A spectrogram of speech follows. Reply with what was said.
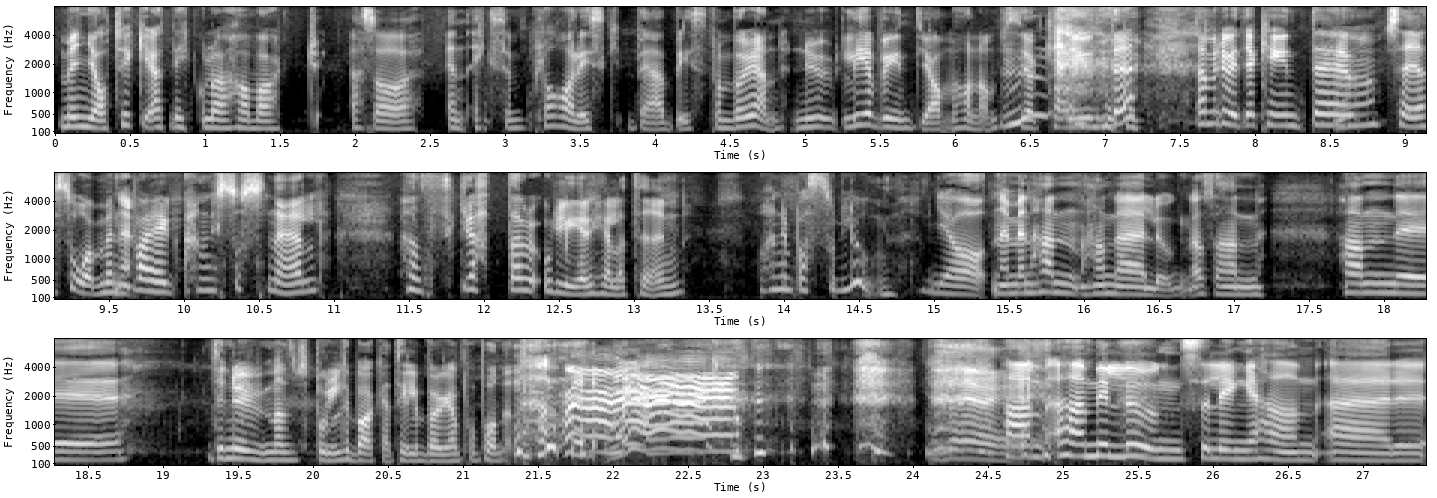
Men jag tycker att Nikola har varit alltså, en exemplarisk bebis från början. Nu lever ju inte jag med honom så jag kan ju inte, nej, men du vet, jag kan inte säga så. Men varje, han är så snäll. Han skrattar och ler hela tiden. Och han är bara så lugn. Ja, nej men han, han är lugn. Alltså han... han eh, Det är nu man spolar tillbaka till början på podden. Han, han är lugn så länge han är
